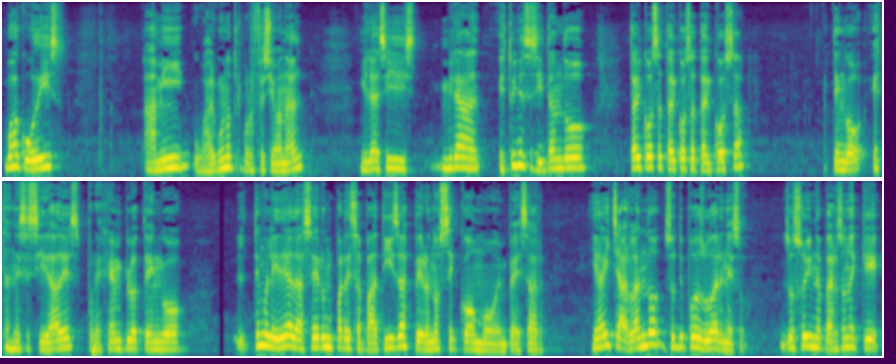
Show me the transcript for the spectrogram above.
Vos acudís a mí o a algún otro profesional y le decís, mira, estoy necesitando tal cosa, tal cosa, tal cosa. Tengo estas necesidades, por ejemplo, tengo, tengo la idea de hacer un par de zapatillas, pero no sé cómo empezar. Y ahí charlando, yo te puedo ayudar en eso. Yo soy una persona que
